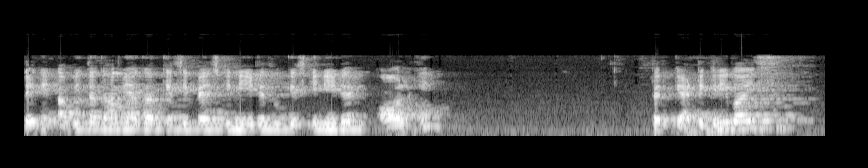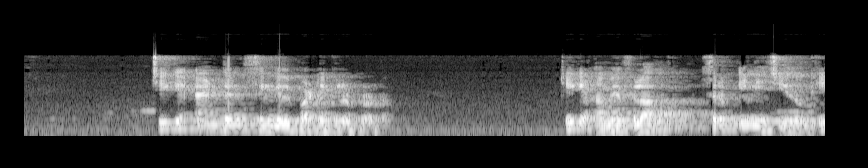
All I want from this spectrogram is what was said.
देखें अभी तक हमें अगर किसी पेज की नीड है तो किसकी नीड है? ऑल की। फिर कैटेगरी वाइज ठीक है and then single particular product ठीक है, हमें फ़िलहाल सिर्फ़ इन्हीं चीज़ों की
